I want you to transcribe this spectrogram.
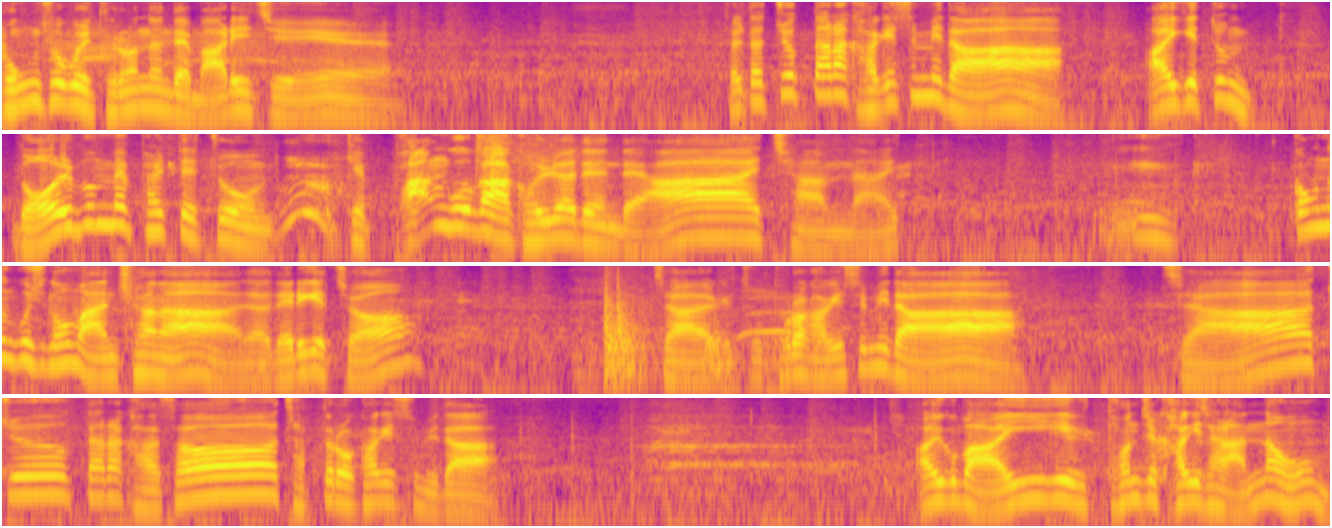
공속을 들었는데 말이지. 자 일단 쭉 따라가겠습니다. 아 이게 좀 넓은 맵 할 때 좀 이렇게 방구가 걸려야 되는데 아 참나 이, 꺾는 곳이 너무 많잖아. 자, 내리겠죠? 자, 이렇게 좀 돌아가겠습니다. 자, 쭉 따라가서 잡도록 하겠습니다. 아, 이거 봐. 이게 던질 각이 잘 안 나옴.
